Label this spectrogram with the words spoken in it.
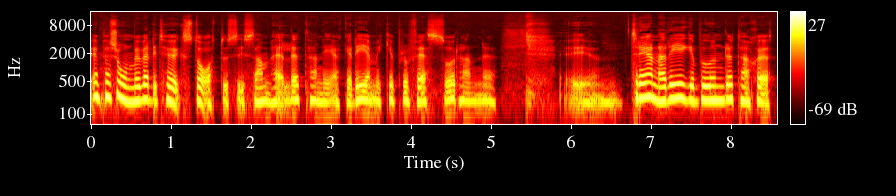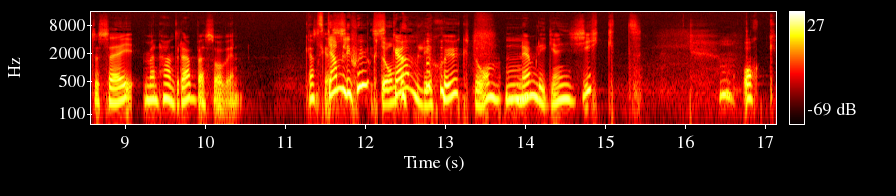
en person med väldigt hög status i samhället. Han är akademiker, professor, han eh, eh tränar regelbundet, han sköter sig. Men han drabbas av en ganska skamlig sjukdom, skamlig sjukdom mm. nämligen gikt. Mm. Och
